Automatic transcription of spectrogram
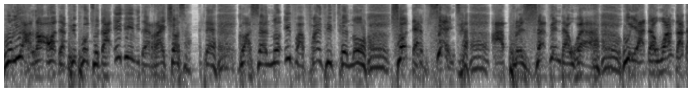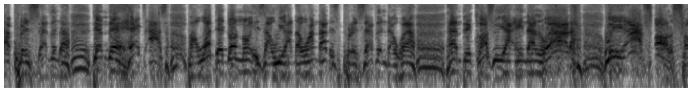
Will you allow all the people to die, even if the righteous? God said, No, if I find 50, no. So the saints are preserving the world. We are the one that are preserving the, them, they hate us, but what they don't know is that we are the one that is preserving the world, and because we are in the world, we ask also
